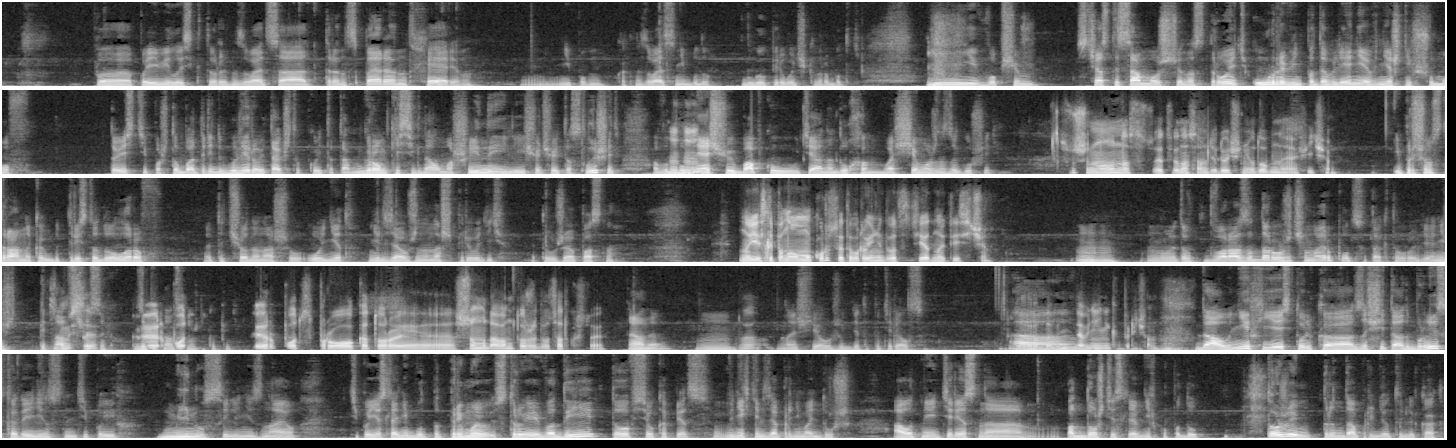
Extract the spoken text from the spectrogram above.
появилась, которая называется Transparent Hearing. Не помню, как называется, не буду Google переводчиком работать. И, в общем, сейчас ты сам можешь еще настроить уровень подавления внешних шумов. То есть, типа, чтобы отрегулировать так, что какой-то там громкий сигнал машины или еще что-то слышать, а вот uh-huh. бубнящую бабку у тебя над ухом вообще можно заглушить. Слушай, ну у нас это вот. на самом деле очень удобная фича. И причем странно, как бы 300 долларов это что на наши... Ой, нет, нельзя уже на наши переводить. Это уже опасно. Но если по новому курсу, это в районе 21 тысячи. Угу. Ну, это в два раза дороже, чем AirPods так-то вроде. Они же 15 сейчас их за 15 AirPod, можно купить. AirPods Pro, которые с шумодавом тоже двадцатку стоят. А, да? М-м. Да. Значит, я уже где-то потерялся. Да, а, давненько причем. Да, у них есть только защита от брызг, это единственный типа их минус или не знаю. Типа, если они будут под прямой струей воды, то все капец. В них нельзя принимать душ. А вот мне интересно, под дождь, если я в них попаду, тоже им тренда придет или как?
